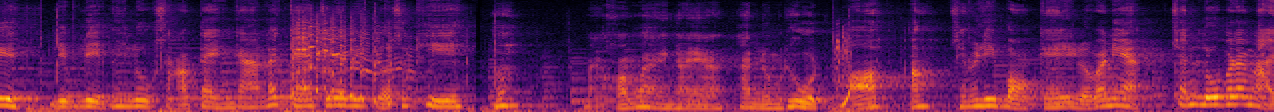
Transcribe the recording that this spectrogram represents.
ดิรีบๆให้ลูกสาวแต่งงานแล้วแกจะได้ไปเกิดสักทีหมายความว่ายังไงอะท่านยมทูต อ๋อ เอ้าฉันไม่ได้บอกแกอีกเหรือว่าเนี่ย ฉันรู้มาตั้งหลาย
